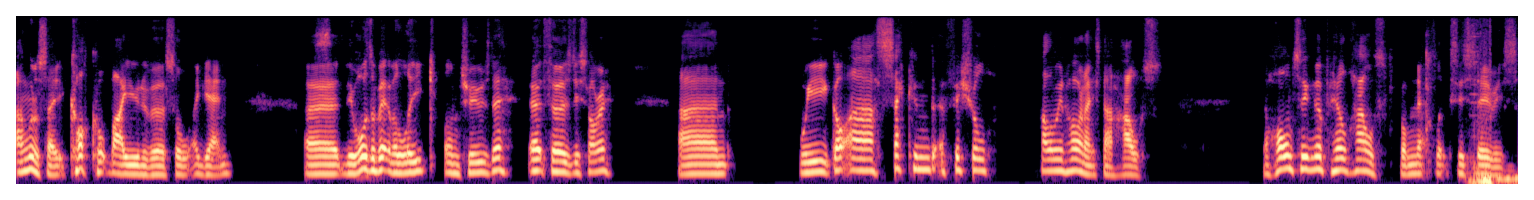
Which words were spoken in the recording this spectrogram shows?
I'm going to say, cock up by Universal again. Uh, there was a bit of a leak on Tuesday, uh, Thursday, sorry, and we got our second official Halloween Horror Nights now House. The Haunting of Hill House from Netflix's series.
